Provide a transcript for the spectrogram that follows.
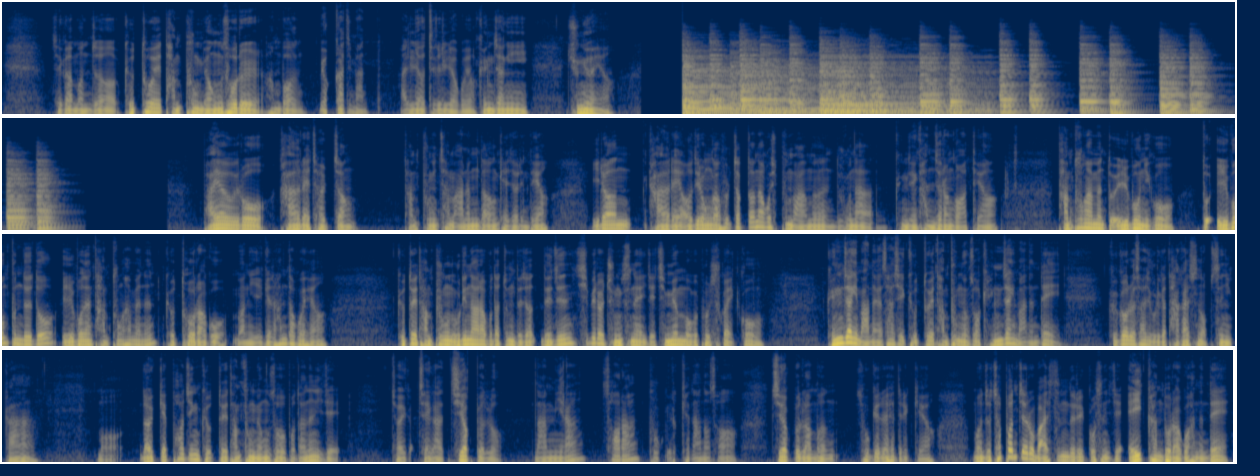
제가 먼저 교토의 단풍 명소를 한번 몇 가지만 알려드리려고요. 굉장히 중요해요. 가을의 절정 단풍이 참 아름다운 계절인데요. 이런 가을에 어디론가 훌쩍 떠나고 싶은 마음은 누구나 굉장히 간절한 것 같아요. 단풍하면 또 일본이고 또 일본 분들도 일본엔 단풍하면은 교토라고 많이 얘기를 한다고 해요. 교토의 단풍은 우리나라보다 좀 늦어, 늦은 11월 중순에 이제 진면목을 볼 수가 있고 굉장히 많아요. 사실 교토의 단풍 명소가 굉장히 많은데 그거를 사실 우리가 다 갈 수는 없으니까 뭐 넓게 퍼진 교토의 단풍 명소보다는 이제 저희가 제가 지역별로 남이랑 서랑 북 이렇게 나눠서 지역별로 한번 소개를 해드릴게요. 먼저 첫 번째로 말씀드릴 곳은 이제 에이칸도라고 하는데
